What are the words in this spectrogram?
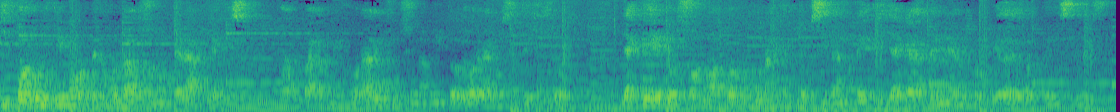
Y por último, tenemos la ozonoterapia, que se ocupa para mejorar el funcionamiento de órganos y tejidos, ya que el ozono actúa como un agente oxidante y llega a tener propiedades bactericidas.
